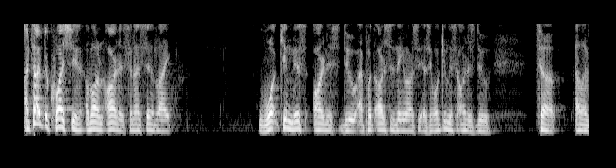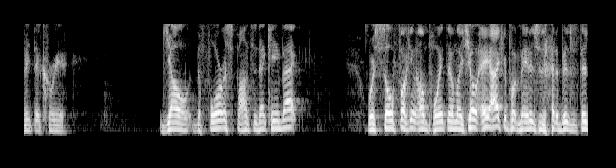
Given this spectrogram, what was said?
I typed a question about an artist and I said, like, what can this artist do? I put the artist's name, obviously. I said, what can this artist do to elevate their career? Yo, the four responses that came back were so fucking on point that I'm like, yo, AI can put managers out of business. They're,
